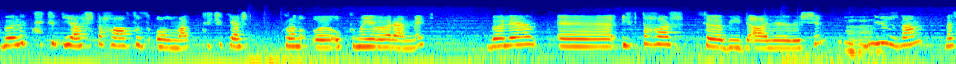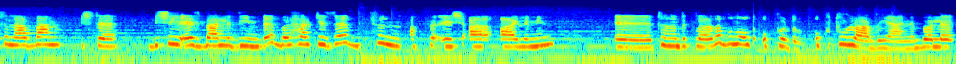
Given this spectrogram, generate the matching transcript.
böyle küçük yaşta hafız olmak, küçük yaşta Kur'an e, okumayı öğrenmek böyle e, iftihar sebebiydi aileler için. Hı hı. Bu yüzden mesela ben işte bir şeyi ezberlediğimde böyle herkese bütün ailemin e, tanıdıkları da bunu okurdum. Okuturlardı yani böyle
